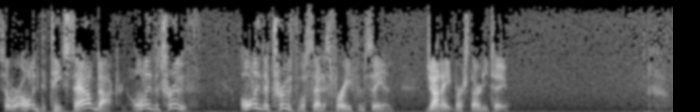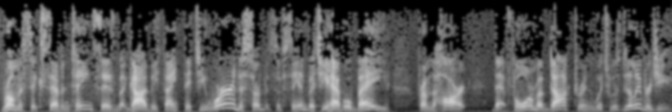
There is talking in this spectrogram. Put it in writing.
So we're only to teach sound doctrine, only the truth. Only the truth will set us free from sin. John 8 verse 32. Romans 6:17 says, "But God be thanked that you were the servants of sin, but ye have obeyed from the heart that form of doctrine which was delivered you,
